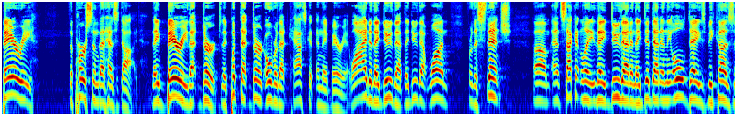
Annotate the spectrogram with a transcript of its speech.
bury the person that has died. They bury that dirt. They put that dirt over that casket and they bury it. Why do they do that? They do that, one, for the stench. Um, and secondly, they do that, and they did that in the old days because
